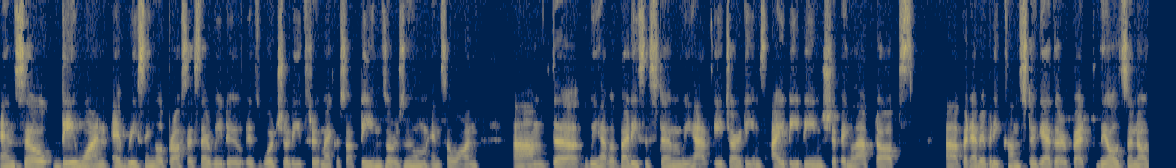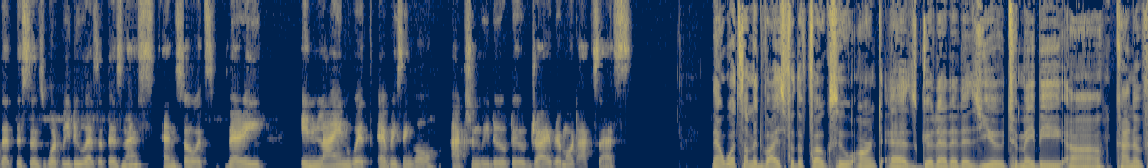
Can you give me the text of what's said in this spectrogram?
And so, day one, every single process that we do is virtually through Microsoft Teams or Zoom and so on. Um, the we have a buddy system, we have HR teams, IT teams, shipping laptops, uh, but everybody comes together but they also know that this is what we do as a business and so it's very in line with every single action we do to drive remote access now what's some advice for the folks who aren't as good at it as you to maybe uh, kind of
